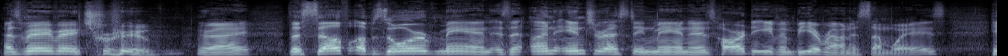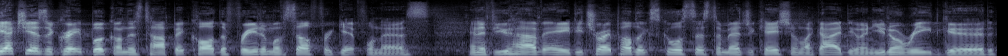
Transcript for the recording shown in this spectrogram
That's very, very true, right? The self absorbed man is an uninteresting man and it's hard to even be around in some ways. He actually has a great book on this topic called The Freedom of Self Forgetfulness. And if you have a Detroit public school system education like I do and you don't read good,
